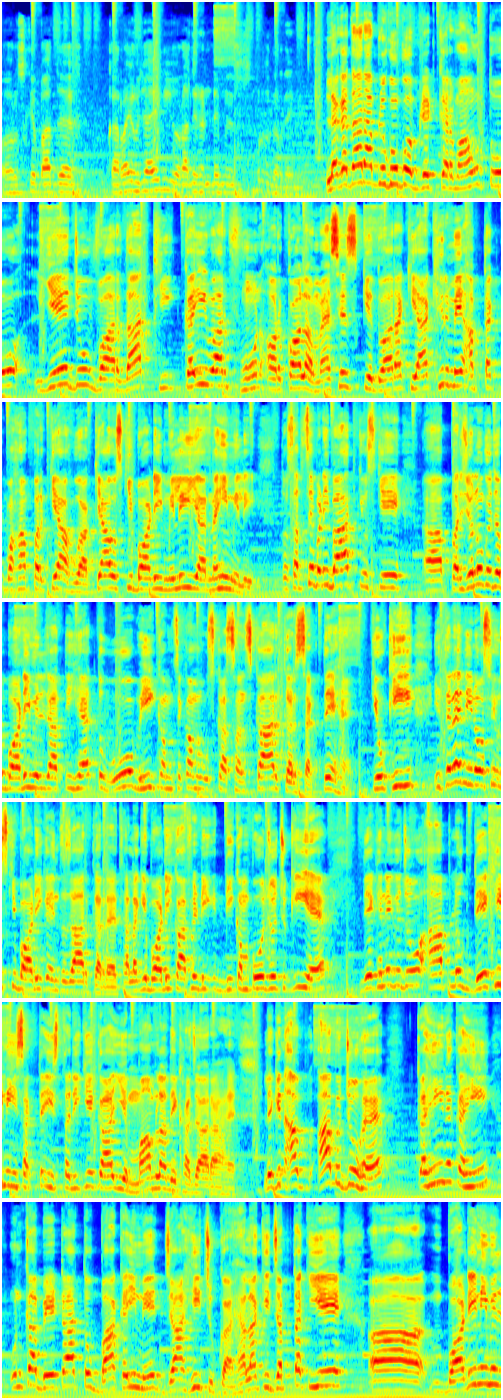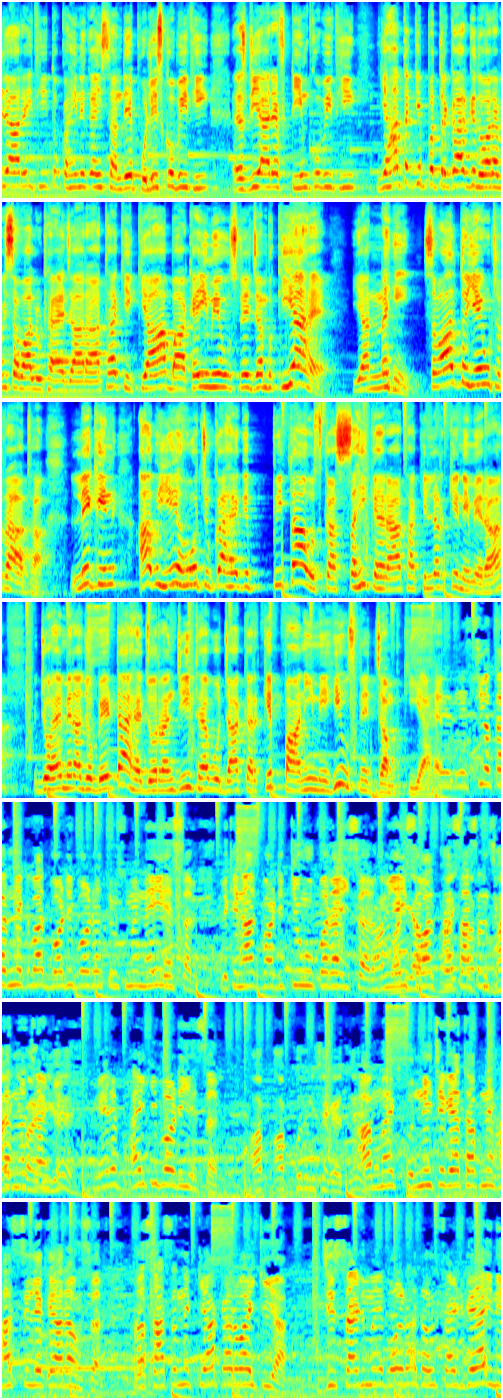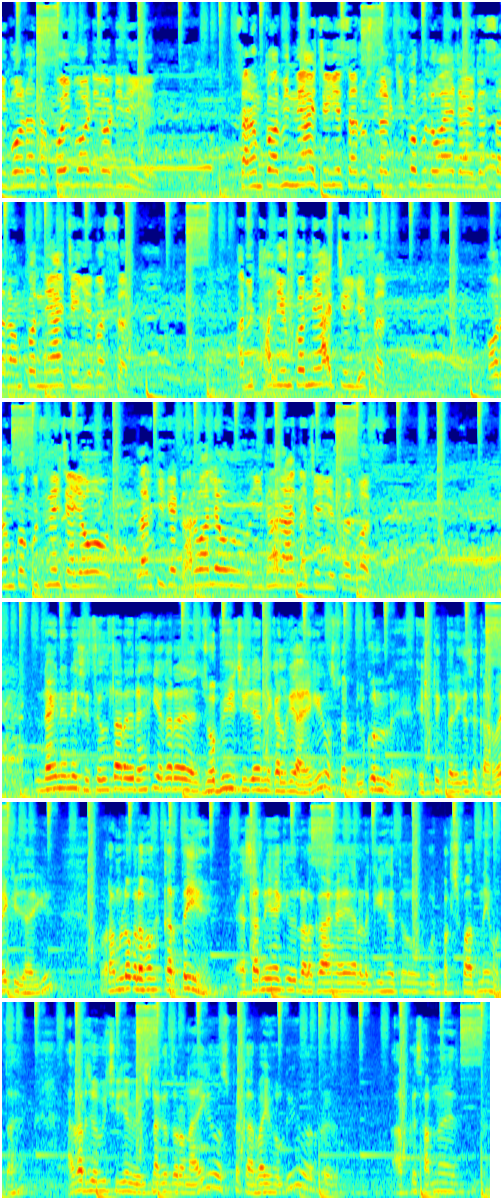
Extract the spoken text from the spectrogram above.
और उसके बाद कार्रवाई हो जाएगी और आधे घंटे में सुपुर्द कर देंगे। लगातार आप लोगों को अपडेट करवाऊं तो ये जो वारदात थी, कई बार फ़ोन और कॉल और मैसेज के द्वारा कि आखिर में अब तक वहाँ पर क्या हुआ, क्या उसकी बॉडी मिली या नहीं मिली। तो सबसे बड़ी बात कि उसके परिजनों को जब बॉडी मिल जाती है तो वो भी कम से कम उसका संस्कार कर सकते हैं, क्योंकि इतने दिनों से उसकी बॉडी का इंतज़ार कर रहे थे। हालाँकि बॉडी काफ़ी डिकम्पोज हो चुकी है, देखने के जो आप लोग देख ही नहीं सकते, इस तरीके का ये मामला देखा जा रहा है। लेकिन अब अब जो है कहीं ना कहीं उनका बेटा तो वाकई में जा ही चुका है। हालाँकि जब तक ये बॉडी नहीं मिल जा रही थी तो कहीं ना कहीं संदेह पुलिस को भी थी एसडीआरएफ टीम को भी थी। यहाँ तक कि पत्रकार के द्वारा भी सवाल उठाया जा रहा था कि क्या वाकई में उसने जंप किया है? या नहीं? सवाल तो ये उठ रहा था। लेकिन अब ये हो चुका है कि पिता उसका सही कह रहा था कि लड़के ने मेरा जो है मेरा जो बेटा है जो रंजीत है वो जा करके पानी में ही उसने जंप किया है। रेस्क्यू करने के बाद बॉडी बोल रहे थे उसमें नहीं है सर। लेकिन आज बॉडी क्यों ऊपर आई सर? हम यही सवाल प्रशासन से करना चाहेंगे। मेरे भाई की बॉडी है सर। आप आप खुद नीचे गए थे। अब मैं खुद नीचे गया था अपने हाथ से लेके आ रहा हूँ सर। प्रशासन ने क्या कार्रवाई किया? जिस साइड में बोल रहा था उस साइड गया ही नहीं। बोल रहा था कोई बॉडी वॉडी नहीं है। सर, हमको अभी न्याय चाहिए सर, उस लड़की को बुलवाया जाए इधर, सर, हमको न्याय चाहिए बस, सर। अभी खाली हमको न्याय चाहिए, सर। और हमको कुछ नहीं चाहिए, वो लड़की के घर वाले इधर आना चाहिए, सर, बस। नहीं नहीं नहीं, शिथिलता रहेगी। अगर जो भी चीज़ें निकल के आएँगी, उस पर बिल्कुल स्ट्रिक्ट तरीके से कार्रवाई की जाएगी। और हम लोग लगभग करते ही हैं। ऐसा नहीं है कि लड़का है या लड़की है तो कोई पक्षपात नहीं होता है। अगर जो भी चीज़ें विवेचना के दौरान आएगी, उस पर कार्रवाई होगी और आपके सामने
